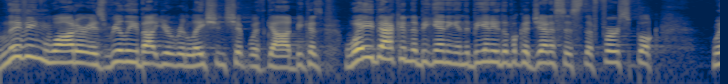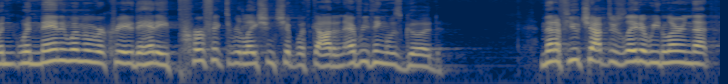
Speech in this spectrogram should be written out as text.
Living water is really about your relationship with God because way back in the beginning, in the beginning of the book of Genesis, the first book, when, when man and women were created, they had a perfect relationship with God and everything was good. And then a few chapters later, we learn that,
